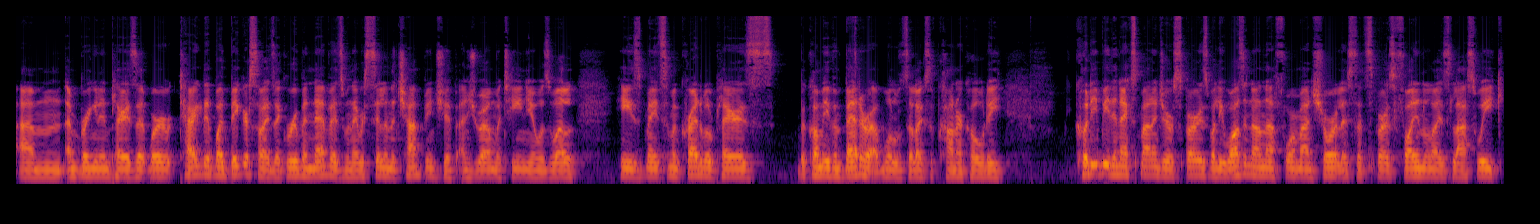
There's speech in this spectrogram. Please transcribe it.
Um, and bringing in players that were targeted by bigger sides like Ruben Neves when they were still in the Championship and Joao Moutinho as well. He's made some incredible players become even better at Wolves, the likes of Conor Coady, could he be the next manager of Spurs? Well, he wasn't on that four man shortlist that Spurs finalised last week.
